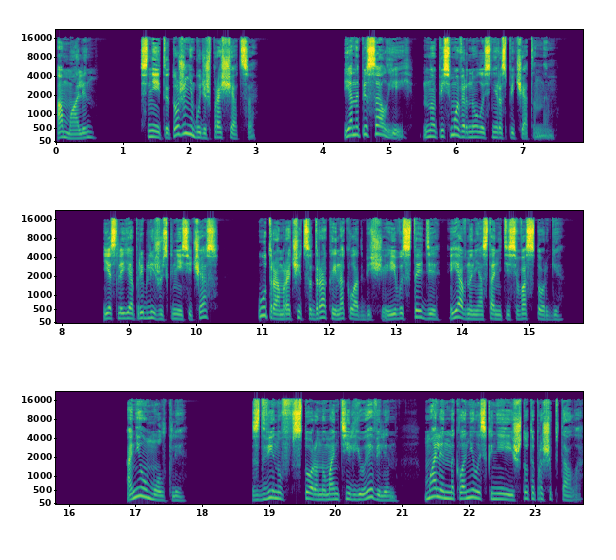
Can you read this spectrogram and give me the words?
А Малин? С ней ты тоже не будешь прощаться? Я написал ей, но письмо вернулось нераспечатанным. Если я приближусь к ней сейчас, утро омрачится дракой на кладбище, и вы, Стеди, явно не останетесь в восторге». Они умолкли. Сдвинув в сторону мантилью Эвелин, Малин наклонилась к ней и что-то прошептала.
